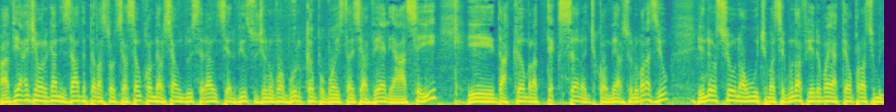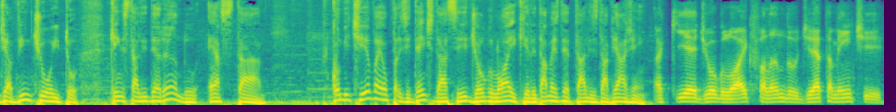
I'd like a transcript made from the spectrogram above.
A viagem é organizada pela Associação Comercial Industrial e Serviços de Novo Hamburgo, Campo Bom Estância Velha, ACI, e da Câmara Texana de Comércio no Brasil, iniciou na última segunda-feira e vai até o próximo dia 28. Quem está liderando esta Comitiva é o presidente da ACI, Diogo Loic. Ele dá mais detalhes da viagem. Aqui é Diogo Loic falando diretamente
